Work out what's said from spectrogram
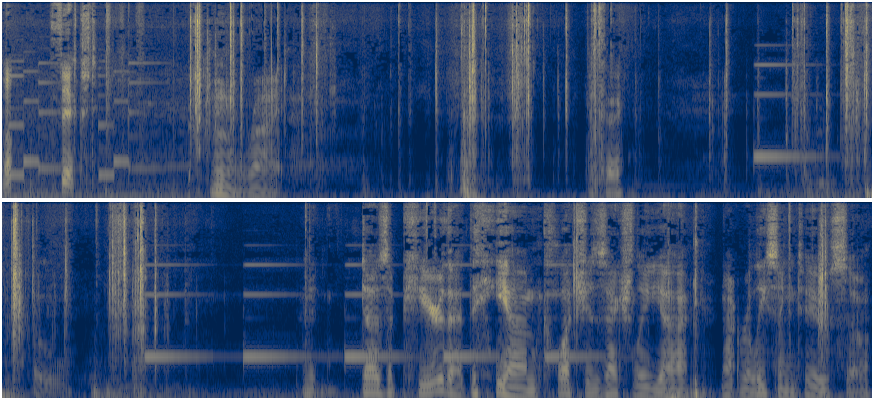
oh fixed. All right. Okay. Oh. And it does appear that the um, clutch is actually uh, not releasing too, so.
